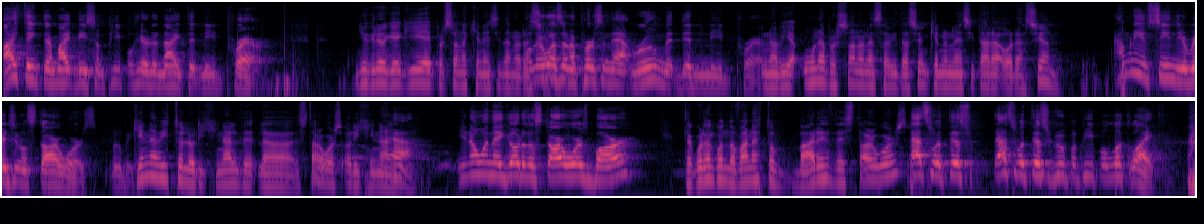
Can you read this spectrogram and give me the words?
I think there might be some people here tonight that need prayer. Yo creo que aquí hay personas que necesitan Well, there oración. wasn't a person in that room that didn't need prayer. No había una persona en esa habitación que no necesitara oración. How many have seen the original Star Wars movie? ¿Quién ha visto el original de la Star Wars original? Yeah. You know when they go to the Star Wars bar? ¿Te acuerdan cuando van a estos bares de Star Wars? That's what this that's what this group of people look like.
